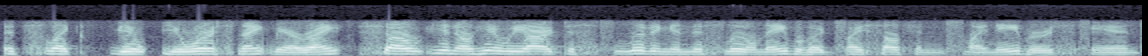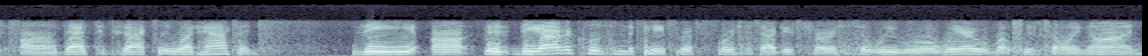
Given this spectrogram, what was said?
it's like your your worst nightmare, right? So you know, here we are just living in this little neighborhood, myself and my neighbors, and uh, that's exactly what happened. The, uh, the the articles in the paper, of course, started first, so we were aware of what was going on,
